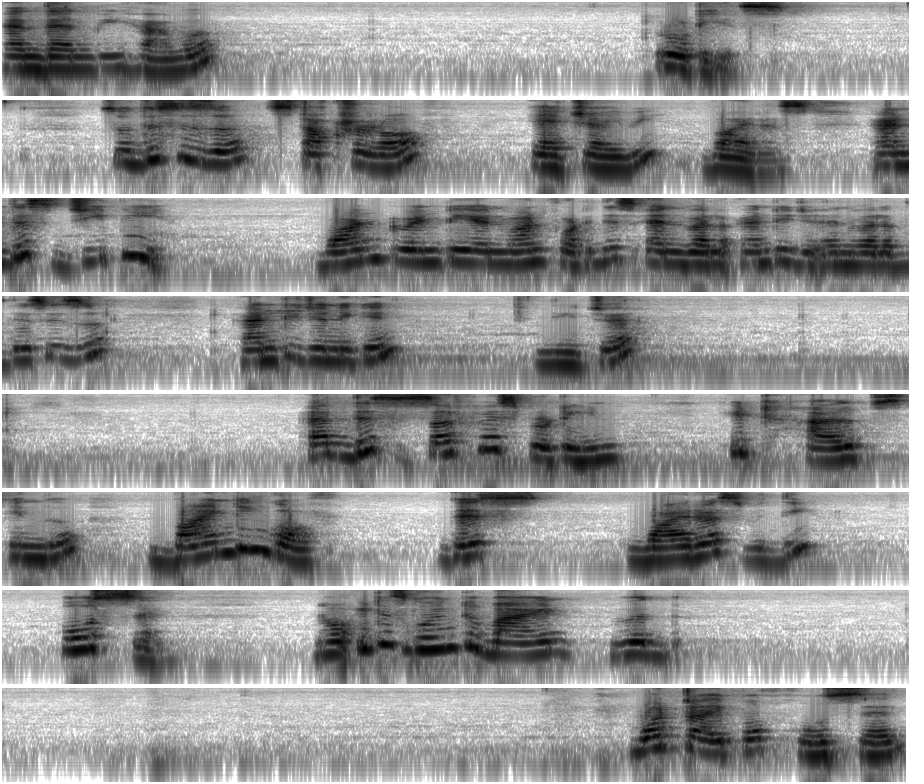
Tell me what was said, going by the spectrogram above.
and then we have a protease. So this is a structure of HIV virus and this GP 120 and 140 this envelope antigen envelope this is a antigenic in nature and this surface protein it helps in the binding of this virus with the host cell. Now it is going to bind with what type of host cell?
